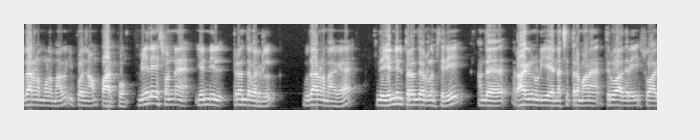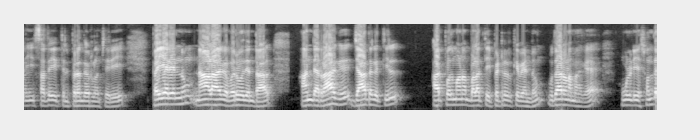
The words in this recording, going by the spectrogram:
உதாரணம் மூலமாக இப்போது நாம் பார்ப்போம். மேலே சொன்ன எண்ணில் பிறந்தவர்கள் உதாரணமாக இந்த எண்ணில் பிறந்தவர்களும் சரி அந்த ராகுவினுடைய நட்சத்திரமான திருவாதிரை சுவாதி சதயத்தில் பிறந்தவர்களும் சரி பெயர் என்னும் நாளாக வருவதென்றால் அந்த ராகு ஜாதகத்தில் அற்புதமான பலத்தை பெற்றிருக்க வேண்டும். உதாரணமாக உங்களுடைய சொந்த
